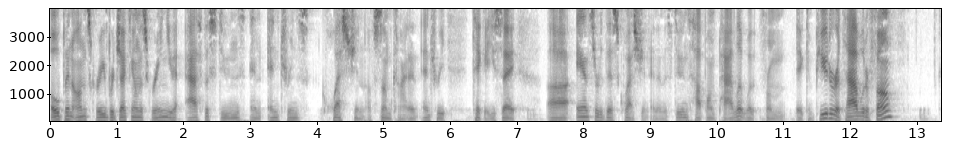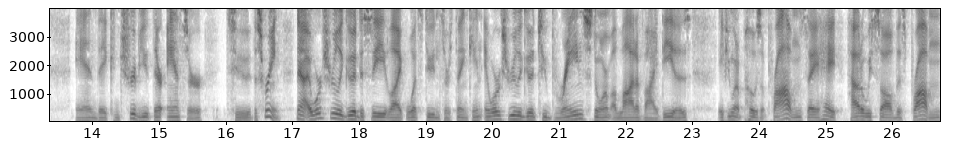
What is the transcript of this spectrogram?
open on screen, projecting on the screen. You ask the students an entrance question of some kind, an entry ticket. You say, uh, answer this question. And then the students hop on Padlet with, from a computer, a tablet, or phone, and they contribute their answer to the screen. Now, it works really good to see like what students are thinking. It works really good to brainstorm a lot of ideas. If you want to pose a problem, say, "Hey, how do we solve this problem?"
